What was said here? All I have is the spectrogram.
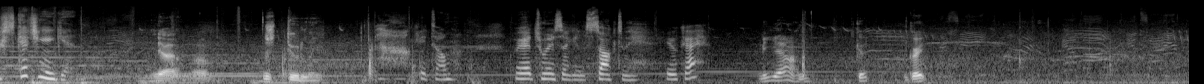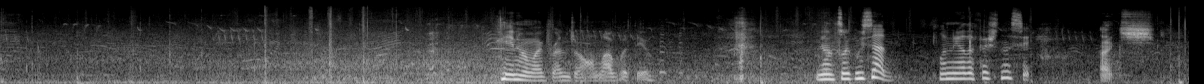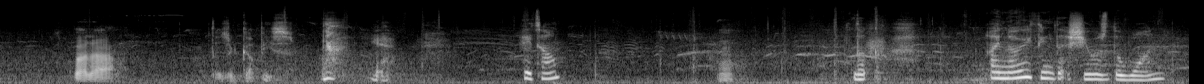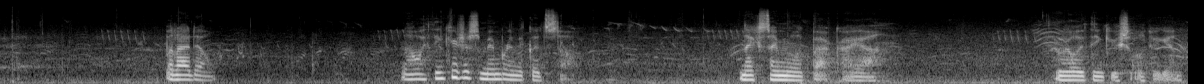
you're sketching again. Yeah, well, just doodling. Okay, Tom. We got 20 seconds. Talk to me. You okay? Me, yeah, I'm good. Great. You know my friends are all in love with you. You know, it's like we said. Plenty other fish in the sea. Thanks. But, uh, those are guppies. Yeah. Hey, Tom. Look, I know you think that she was the one, but I don't. No, I think you're just remembering the good stuff. Next time you look back, I, uh, I really think you should look again.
